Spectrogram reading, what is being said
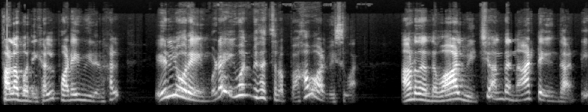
தளபதிகள் படை வீரர்கள் எல்லோரையும் விட இவன் மிகச் சிறப்பாக வாழ் வீசுவான் அவனது அந்த வாழ்வீச்சு அந்த நாட்டையும் தாண்டி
